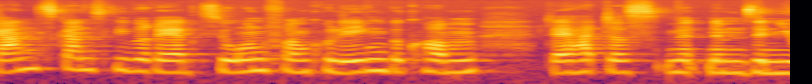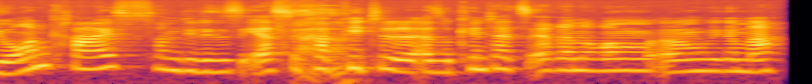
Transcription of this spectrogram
ganz, ganz liebe Reaktionen von Kollegen bekommen. Der hat das mit einem Seniorenkreis, haben die dieses erste Aha. Kapitel, also Kindheitserinnerungen irgendwie gemacht.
